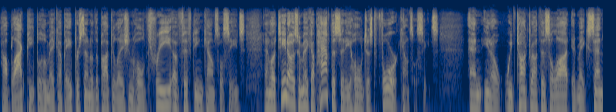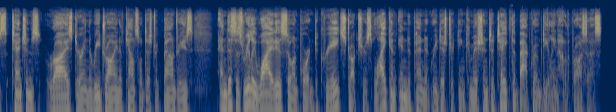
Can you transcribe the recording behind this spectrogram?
how black people, who make up 8% of the population, hold three of 15 council seats, and Latinos, who make up half the city, hold just four council seats. And, you know, we've talked about this a lot. It makes sense. Tensions rise during the redrawing of council district boundaries. And this is really why it is so important to create structures like an independent redistricting commission to take the backroom dealing out of the process.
